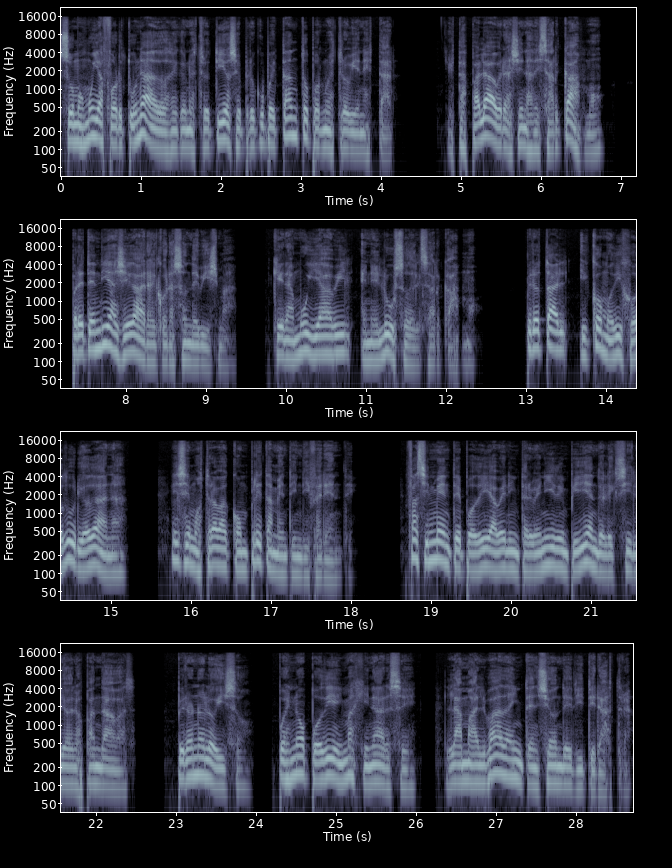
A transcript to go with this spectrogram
Somos muy afortunados de que nuestro tío se preocupe tanto por nuestro bienestar. Estas palabras, llenas de sarcasmo, pretendían llegar al corazón de Bhishma, que era muy hábil en el uso del sarcasmo. Pero tal y como dijo Duryodhana, él se mostraba completamente indiferente. Fácilmente podría haber intervenido impidiendo el exilio de los Pandavas, pero no lo hizo, pues no podía imaginarse la malvada intención de Dhritarashtra.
